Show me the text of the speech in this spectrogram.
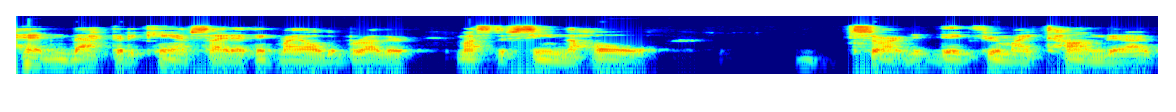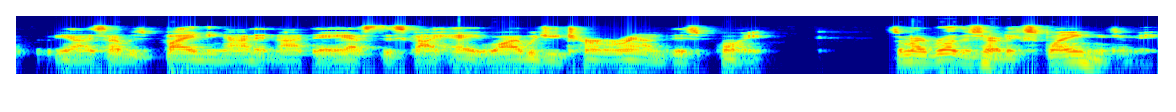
heading back to the campsite, I think my older brother must have seen the hole starting to dig through my tongue that I, you know, as I was biting on it, not to ask this guy, hey, why would you turn around at this point? So my brother started explaining to me.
